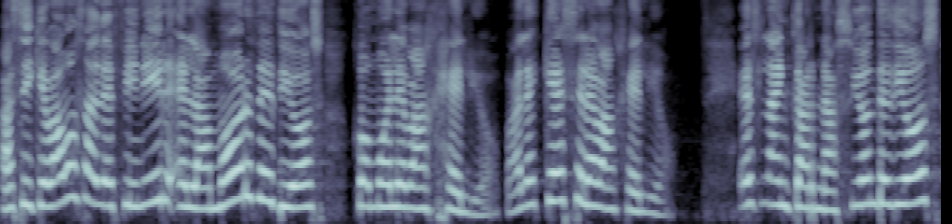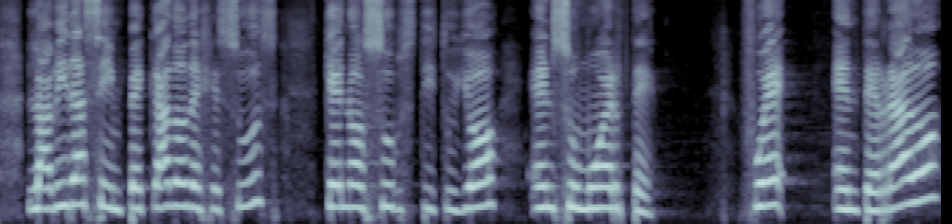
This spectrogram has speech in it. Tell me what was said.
Así que vamos a definir el amor de Dios como el Evangelio. ¿Vale? ¿Qué es el Evangelio? Es la encarnación de Dios, la vida sin pecado de Jesús que nos sustituyó en su muerte. Fue enterrado,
